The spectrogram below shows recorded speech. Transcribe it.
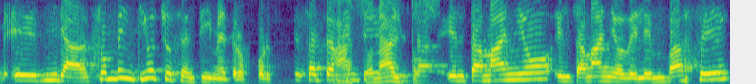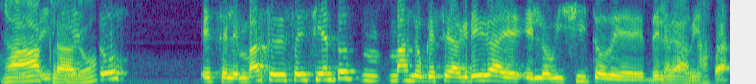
Eh, mira, son 28 centímetros, porque exactamente ah, son altos. El, tamaño, el tamaño del envase. Ah, claro es el envase de 600 más lo que se agrega el, el ovillito de, la cabeza.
